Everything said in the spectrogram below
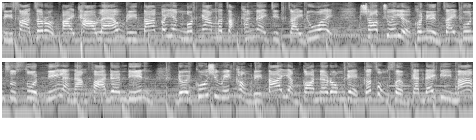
ศีรษะจรดปลายเท้าแล้ว รีต้าก็ยังงดงามมาจากข้างในจิตใจด้วย ชอบช่วยเหลือคนอื่นใจบุญสุดๆ นี่แหละนางฟ้าเดินดิน โดยคู่ชีวิตของรีต้าอย่างกรณรงเดชก็ส่งเสริมกันได้ดีมาก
